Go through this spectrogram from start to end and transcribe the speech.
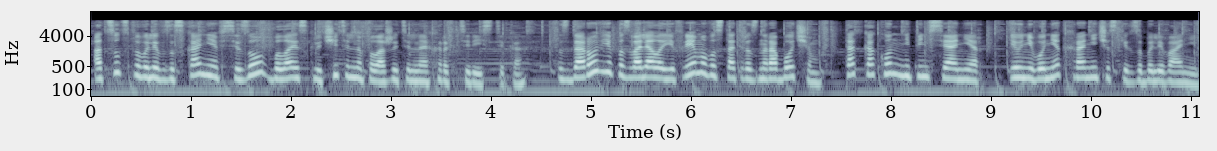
Отсутствовали взыскания в СИЗО, была исключительно положительная характеристика. Здоровье позволяло Ефремову стать разнорабочим, так как он не пенсионер, и у него нет хронических заболеваний.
